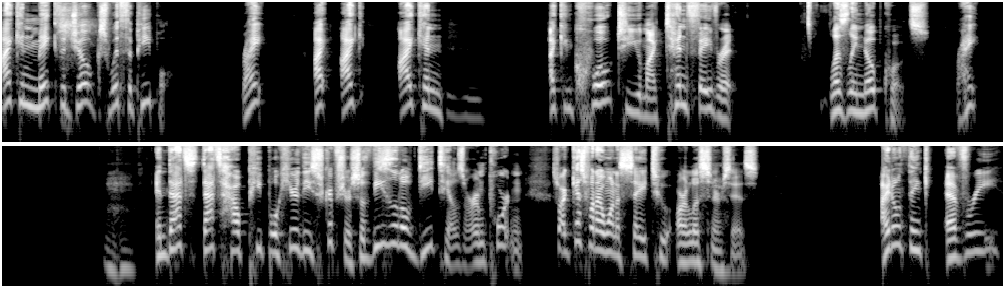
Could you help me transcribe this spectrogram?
I can make the jokes with the people, right? I I I can Mhm. I can quote to you my 10 favorite Leslie Knope quotes, right? Mhm. And that's that's how people hear these scriptures. So these little details are important. So I guess what I want to say to our listeners is I don't think every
